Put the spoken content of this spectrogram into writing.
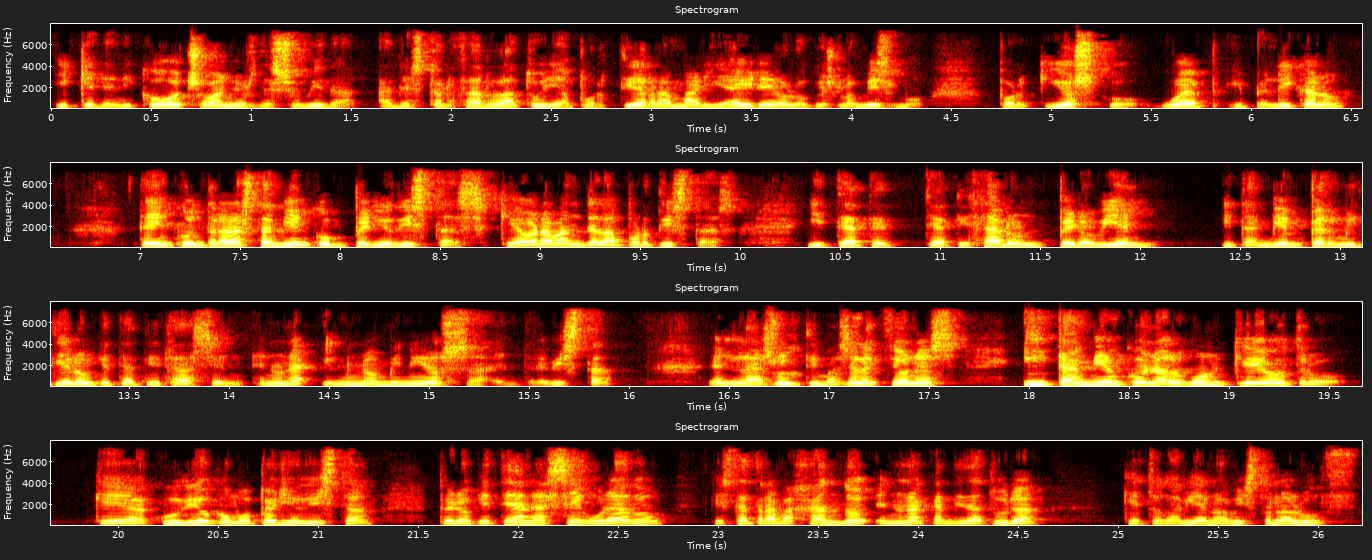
y que dedicó ocho años de su vida a destrozar la tuya por tierra, mar y aire, o lo que es lo mismo, por kiosco, web y pelícano. Te encontrarás también con periodistas que ahora van de laportistas y te, te atizaron, pero bien, y también permitieron que te atizasen en una ignominiosa entrevista en las últimas elecciones y también con algún que otro que acudió como periodista, pero que te han asegurado que está trabajando en una candidatura que todavía no ha visto la luz.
